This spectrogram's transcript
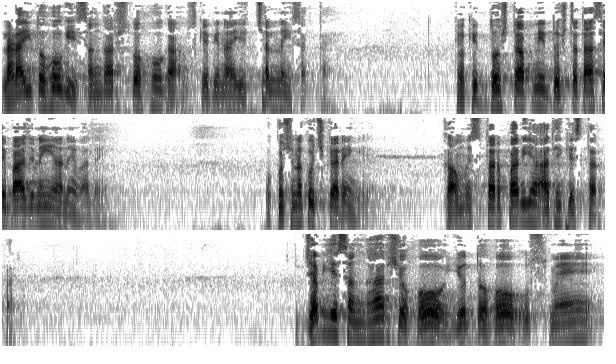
लड़ाई तो होगी, संघर्ष तो होगा, उसके बिना ये चल नहीं सकता है। क्योंकि दुष्ट अपनी दुष्टता से बाज नहीं आने वाले हैं। वो कुछ ना कुछ करेंगे, कम स्तर पर या अधिक स्तर पर। जब ये संघर्ष हो, युद्ध हो, उसमें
